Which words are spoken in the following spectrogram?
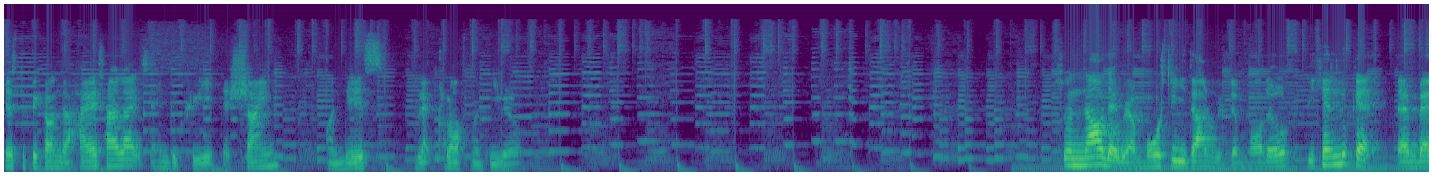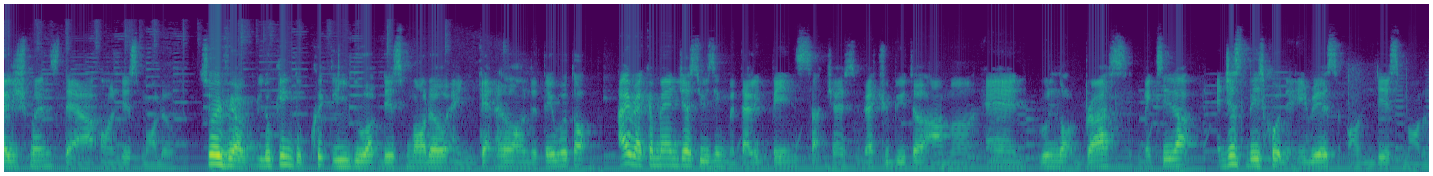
Just to pick on the highest highlights and to create the shine on this black cloth material. So now that we are mostly done with the model, we can look at the embellishments that are on this model. So if you are looking to quickly do up this model and get her on the tabletop, I recommend just using metallic paints such as Retributor Armor and Runelord Brass, mix it up, and just base coat the areas on this model.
